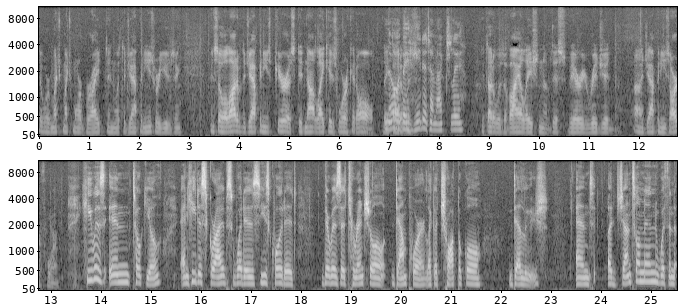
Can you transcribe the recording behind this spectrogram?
that were much, much more bright than what the Japanese were using. And so a lot of the Japanese purists did not like his work at all. They no, they was, hated him actually. They thought it was a violation of this very rigid uh, Japanese art form. He was in Tokyo, and he describes what is, he's quoted, there was a torrential downpour, like a tropical deluge. And a gentleman with a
